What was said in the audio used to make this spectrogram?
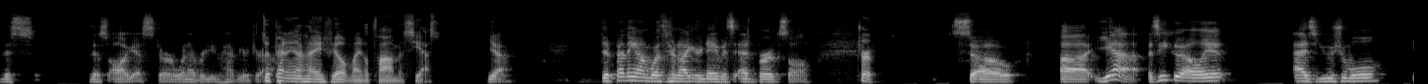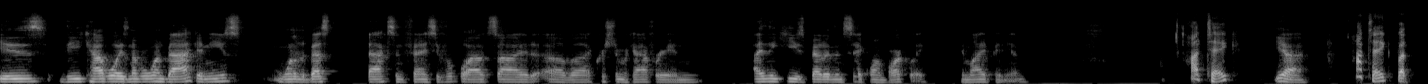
this this August or whenever you have your draft. Depending on how you feel Michael Thomas, yes. Yeah. Depending on whether or not your name is Ed Birdsall. Sure. So, uh, yeah, Ezekiel Elliott, as usual, is the Cowboys' number one back, and he's one of the best backs in fantasy football outside of uh, Christian McCaffrey. And I think he's better than Saquon Barkley, in my opinion. Hot take. Yeah. Hot take, but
